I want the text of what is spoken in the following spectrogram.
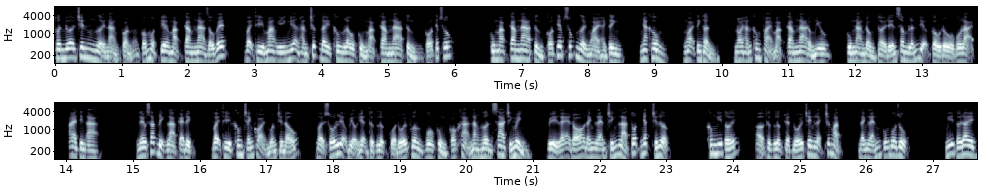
hơn nữa trên người nàng còn có một tia mạc cam na dấu vết vậy thì mang ý nghĩa hắn trước đây không lâu cùng mạc cam na từng có tiếp xúc. Cùng mạc cam na từng có tiếp xúc người ngoài hành tinh, nha không, ngoại tinh thần, nói hắn không phải mạc cam na đồng mưu cùng nàng đồng thời đến xâm lấn địa cầu đồ vô lại, ai tin a nếu xác định là kẻ địch, vậy thì không tránh khỏi muốn chiến đấu, bởi số liệu biểu hiện thực lực của đối phương vô cùng có khả năng hơn xa chính mình, vì lẽ đó đánh lén chính là tốt nhất chiến lược. Không nghĩ tới, ở thực lực tuyệt đối trên lệnh trước mặt, đánh lén cũng vô dụng. Nghĩ tới đây,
